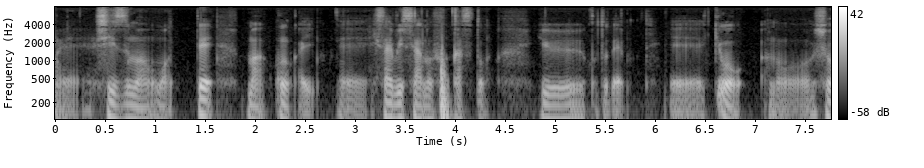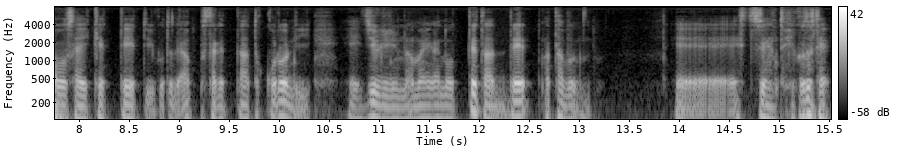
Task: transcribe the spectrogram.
えー、シーズン1終わって、まあ、今回、えー、久々の復活ということで、えー、今日、あの、詳細決定ということでアップされたところに、えー、ジュリーの名前が載ってたんで、まあ、多分、えー、出演ということで、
